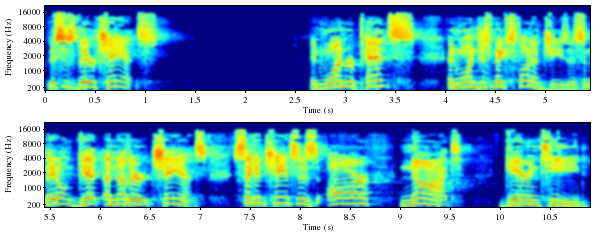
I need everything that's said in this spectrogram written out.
this is their chance. And one repents and one just makes fun of Jesus and they don't get another chance. Second chances are not guaranteed.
